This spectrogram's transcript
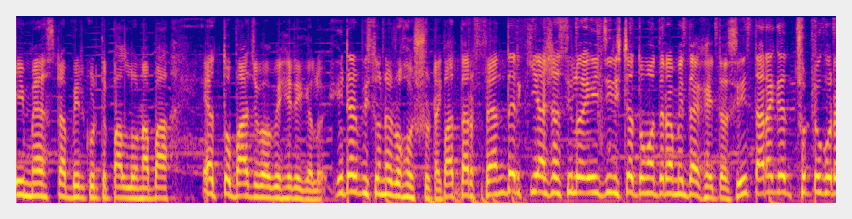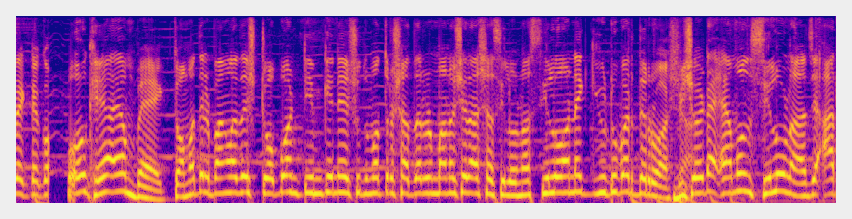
এই ম্যাচটা বের করতে পারল না বা এত বাজেভাবে হেরে গেল? এটার পিছনে রহস্যটা বা তার ফ্যানদের কি আশা ছিল? এই জিনিসটা তোমাদের আমি দেখাইতেছি। তার আগে ছোট্ট করে একটা ওকে আই এম ব্যাক তো আমাদের বাংলাদেশ টপ ওয়ান টিমকে নিয়ে শুধুমাত্র সাধারণ মানুষের আশা ছিল না, ছিল অনেক ইউটিউবারদেরও আশা। বিষয়টা এমন ছিল না যে আর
